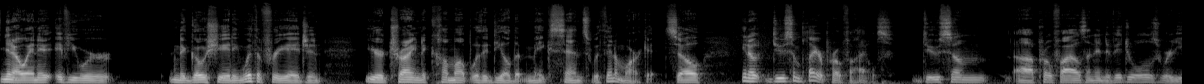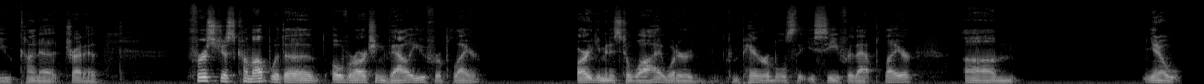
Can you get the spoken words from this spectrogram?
you know, and if you were negotiating with a free agent, you're trying to come up with a deal that makes sense within a market. So you know, do some player profiles, do some uh, profiles on individuals where you kind of try to first just come up with a overarching value for a player, argument as to why, what are comparables that you see for that player, um, you know,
